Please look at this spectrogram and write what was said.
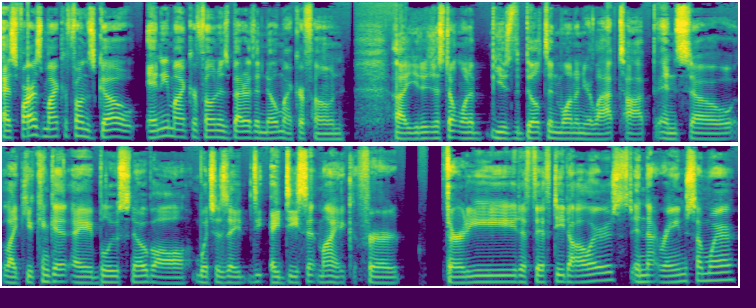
as far as microphones go, any microphone is better than no microphone. Uh, you just don't want to use the built-in one on your laptop, and so like you can get a Blue Snowball, which is a a decent mic for 30 to 50 dollars in that range somewhere.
